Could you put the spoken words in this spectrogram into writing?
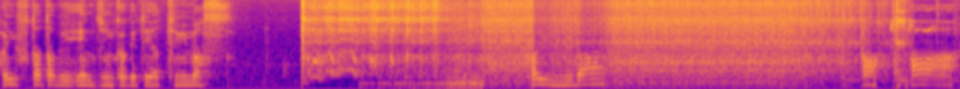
はい再びエンジンかけてやってみます。はい2番。あああ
